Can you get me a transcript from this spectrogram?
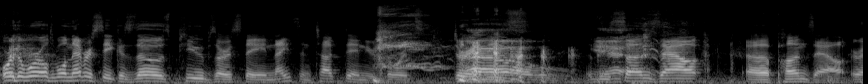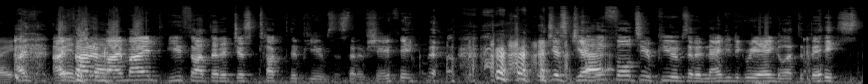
or the world will never see, because those pubes are staying nice and tucked in your shorts during Oh, these, these yeah. sun's out, uh, puns out, right? I, I thought in uh, my mind, you thought that it just tucked the pubes instead of shaving them. it just gently Uh, folds your pubes at a 90 degree angle at the base.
